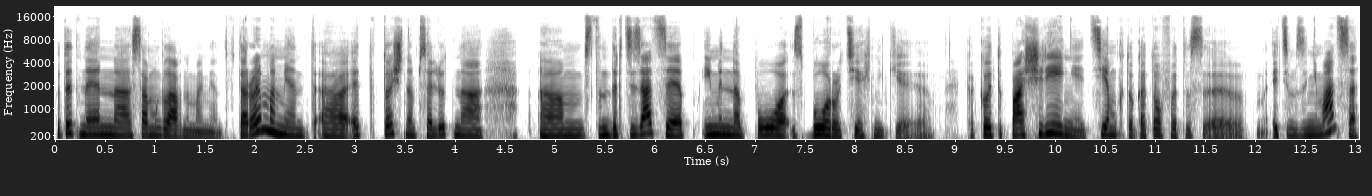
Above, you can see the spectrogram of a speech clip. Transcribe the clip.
Вот это, наверное, самый главный момент. Второй момент э, это точно абсолютно эм, стандартизация именно по сбору техники какое-то поощрение тем, кто готов это, э, этим заниматься,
